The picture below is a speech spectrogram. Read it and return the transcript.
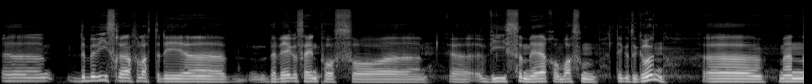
Eh, det beviser i hvert fall at de eh, beveger seg inn på oss og viser mer om hva som ligger til grunn. Men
